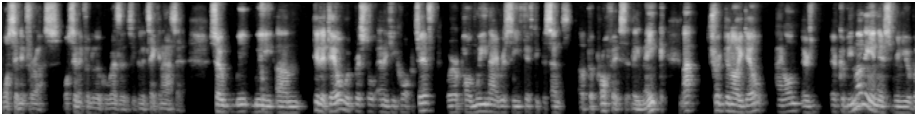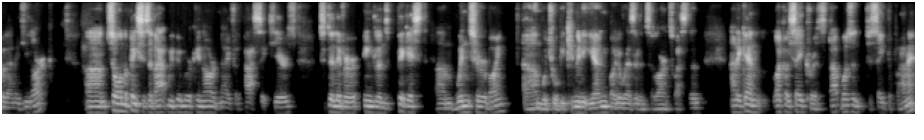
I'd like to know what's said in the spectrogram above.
what's in it for us? What's in it for the local residents? You're going to take an asset. So we, we um, did a deal with Bristol Energy Cooperative, whereupon we now receive 50% of the profits that they make. That triggered an ideal. Hang on, there's there could be money in this renewable energy lark. Um, so on the basis of that, we've been working hard now for the past six years to deliver England's biggest um, wind turbine um, which will be community owned by the residents of Lawrence Weston. And again, like I say, Chris, that wasn't to save the planet.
